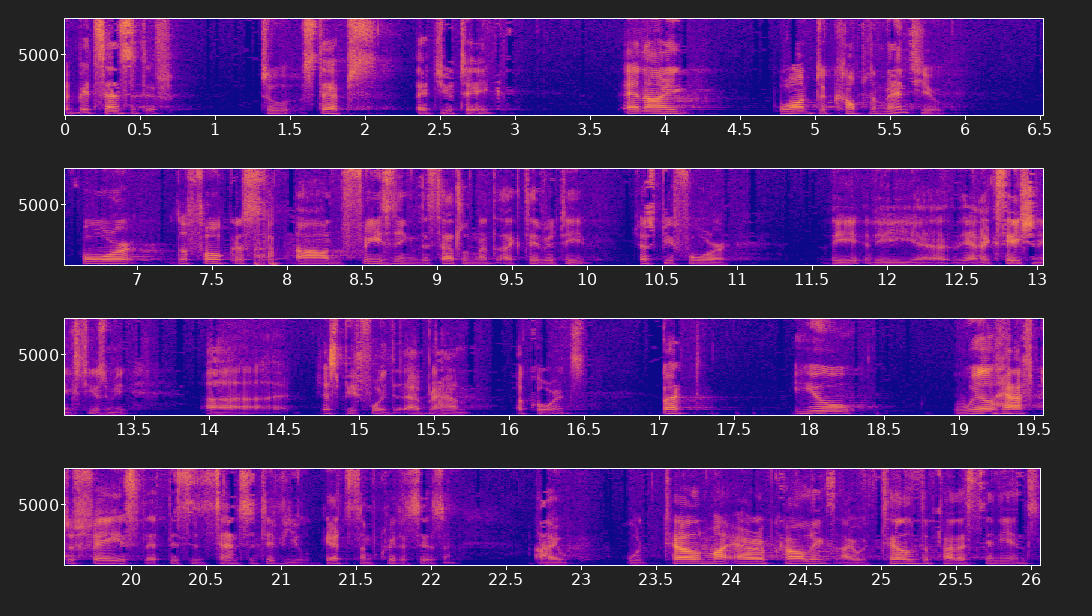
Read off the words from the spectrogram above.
a bit sensitive to steps that you take. And I want to compliment you for the focus on freezing the settlement activity just before the, the, uh, the annexation, excuse me, uh, just before the Abraham Accords. But you will have to face that this is sensitive, you'll get some criticism. I would tell my Arab colleagues, I would tell the Palestinians,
